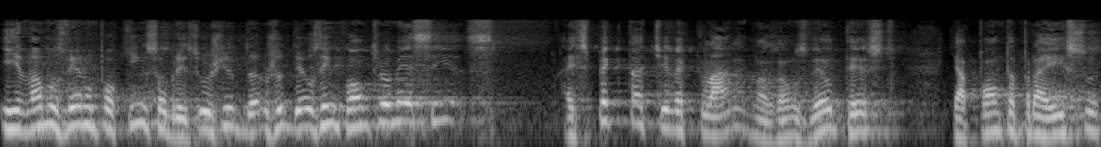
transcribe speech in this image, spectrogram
E vamos ver um pouquinho sobre isso. Os judeus encontram o Messias. A expectativa é clara, nós vamos ver o texto que aponta para isso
